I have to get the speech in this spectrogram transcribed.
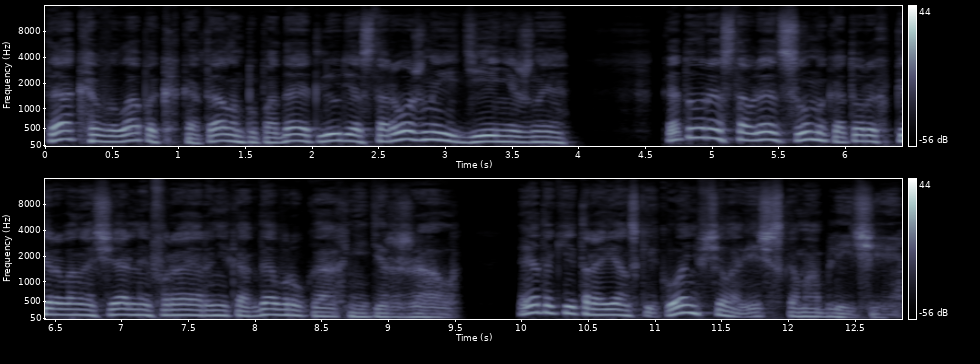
Так в лапы к каталам попадают люди осторожные и денежные, которые оставляют суммы, которых первоначальный фраер никогда в руках не держал. Этакий троянский конь в человеческом обличии.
